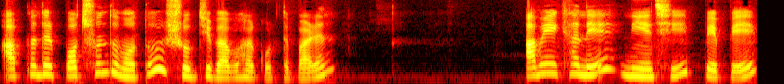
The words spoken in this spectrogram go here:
আপনাদের পছন্দ মতো সবজি ব্যবহার করতে পারেন। আমি এখানে নিয়েছি পেঁপে।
